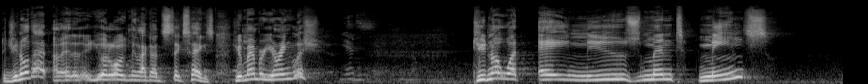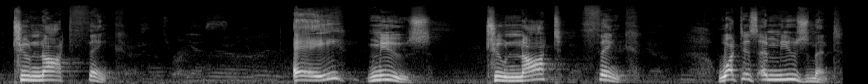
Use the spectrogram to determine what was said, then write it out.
Did you know that? I mean, you look at me like I had six eggs. You remember your English? Yes. Do you know what amusement means? To not think. Yes. A muse. To not think. What is amusement?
